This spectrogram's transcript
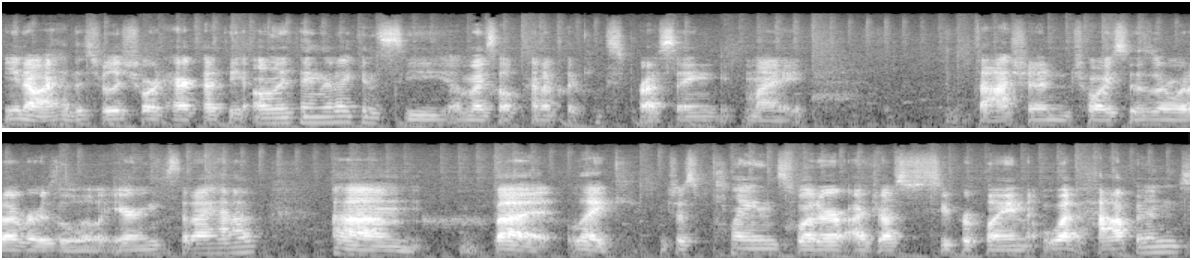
you know, I had this really short haircut. The only thing that I can see of myself kind of like expressing my fashion choices or whatever is the little earrings that I have. Um, but like just plain sweater, I dressed super plain. What happened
